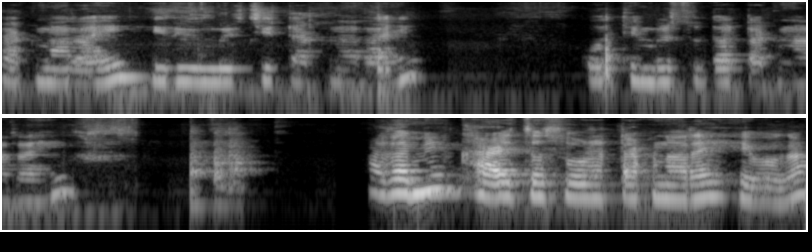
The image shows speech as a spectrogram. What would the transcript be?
टाकणार आहे हिरवी मिरची टाकणार आहे कोथिंबीर सुद्धा टाकणार आहे. आता मी खायचा सोडा टाकणार आहे हे बघा.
